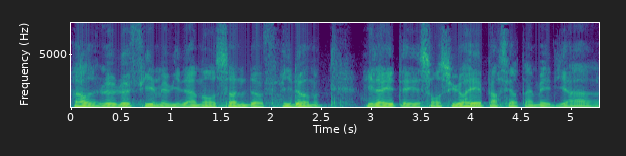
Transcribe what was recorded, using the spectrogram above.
Alors le, le film évidemment Son of Freedom il a été censuré par certains médias,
